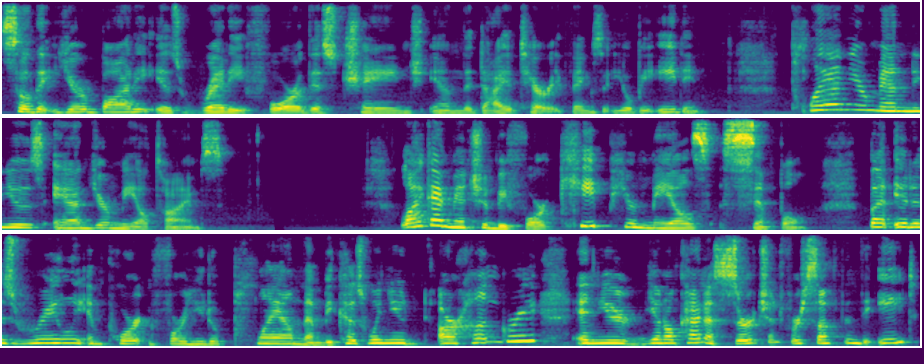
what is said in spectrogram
so that your body is ready for this change in the dietary things that you'll be eating. Plan your menus and your meal times. Like I mentioned before, keep your meals simple, but it is really important for you to plan them because when you are hungry and you're, you know, kind of searching for something to eat,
